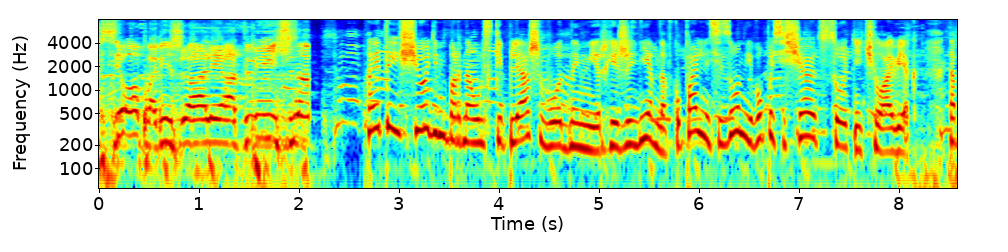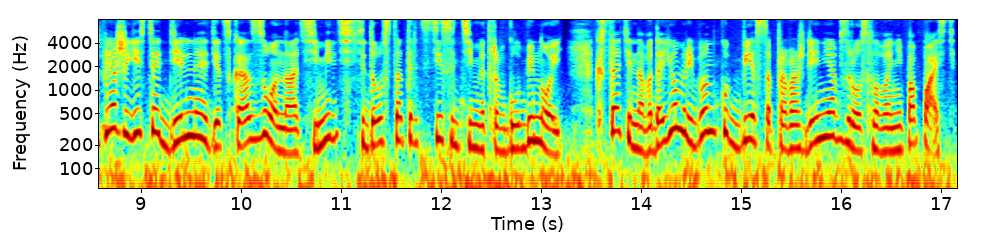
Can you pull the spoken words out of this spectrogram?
Все, побежали, отлично! А это еще один барнаульский пляж «Водный мир». Ежедневно в купальный сезон его посещают сотни человек. На пляже есть отдельная детская зона от 70 до 130 сантиметров глубиной. Кстати, на водоем ребенку без сопровождения взрослого не попасть.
